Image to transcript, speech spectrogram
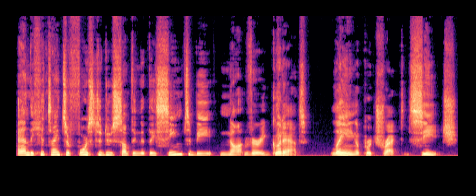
and the Hittites are forced to do something that they seem to be not very good at laying a protracted siege.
